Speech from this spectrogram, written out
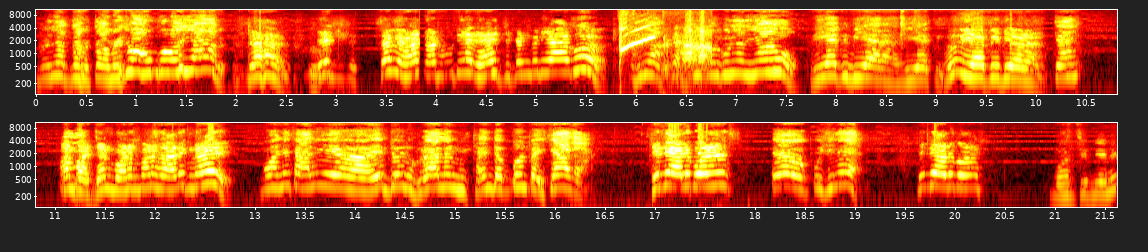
ત- તમે જો આવું બોલો યાર. તમે આ દોઢ ફૂટી રે ચિકન ગુનિયા આગુ આ ગુણગુણિયા નહીં આવ્યો વીઆઈપી બિયારણ વીઆઈપી હું વીઆઈપી બિયારણ. ત્યાં આમ ભજન બોનસ બોનસ આલે કે નહીં? બોને ચાલી એક જોઈ લુગડા અને મીઠાઈ ડબ્બો ને પૈસા આલ્યા કેટલી આલે બોનસ? એ પૂછી લે. કેટલી આલે બોનસ? ને?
